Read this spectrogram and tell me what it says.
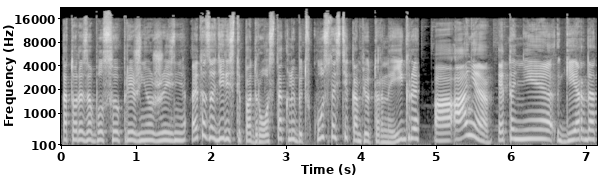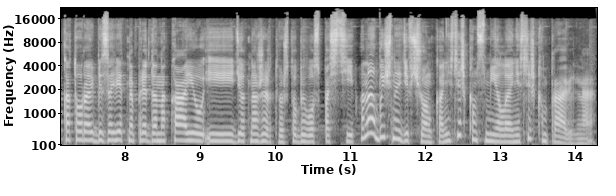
который забыл свою прежнюю жизнь. А это задиристый подросток, любит вкусности, компьютерные игры. А Аня – это не Герда, которая беззаветно предана Каю и идет на жертву, чтобы его спасти. Она обычная девчонка, не слишком смелая, не слишком правильная.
